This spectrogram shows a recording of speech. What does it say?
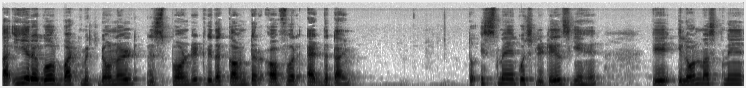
a year ago, but McDonald responded with a counter offer at the time. तो इसमें कुछ डिटेल्स ये हैं कि इलॉन मस्क ने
